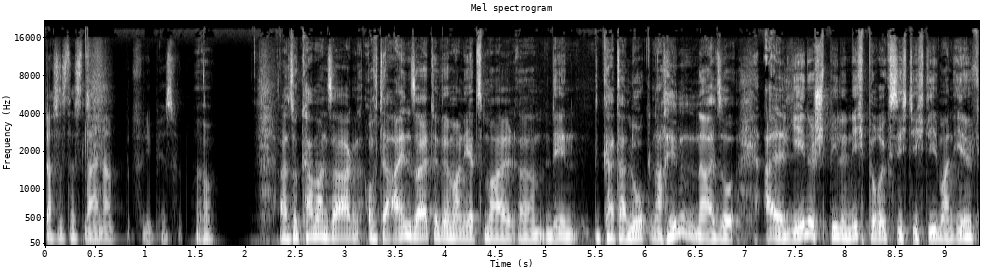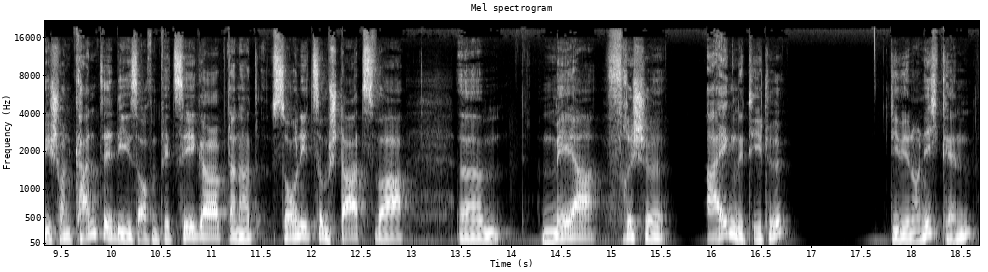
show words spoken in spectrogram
Das ist das Line-up für die PS5. Ja. Also kann man sagen, auf der einen Seite, wenn man jetzt mal ähm, den Katalog nach hinten, also all jene Spiele nicht berücksichtigt, die man irgendwie schon kannte, die es auf dem PC gab, dann hat Sony zum Start zwar ähm, mehr frische eigene Titel, die wir noch nicht kennen.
